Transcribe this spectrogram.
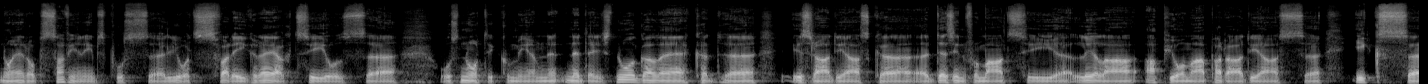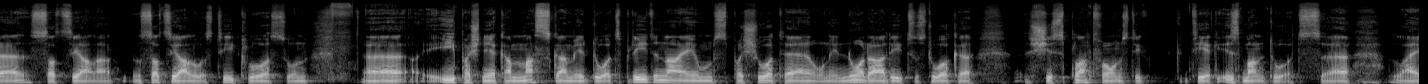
no Eiropas Savienības puses eh, ļoti svarīga reakcija uz, eh, uz notikumiem nedēļas nogalē, kad izrādījās, ka dezinformācija lielā apjomā parādījās X sociālā, sociālos tīklos. Un, uh, īpašniekam maskam ir dots brīdinājums par šo te un ir norādīts uz to, ka šis platformas tik tiek izmantots, uh, lai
